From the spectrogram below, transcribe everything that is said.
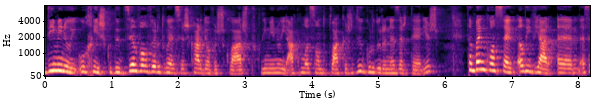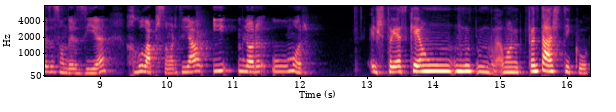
Diminui o risco de desenvolver doenças cardiovasculares, porque diminui a acumulação de placas de gordura nas artérias. Também consegue aliviar a, a sensação de azia, regula a pressão arterial e melhora o humor. Isto parece que é um, um, um, um fantástico.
